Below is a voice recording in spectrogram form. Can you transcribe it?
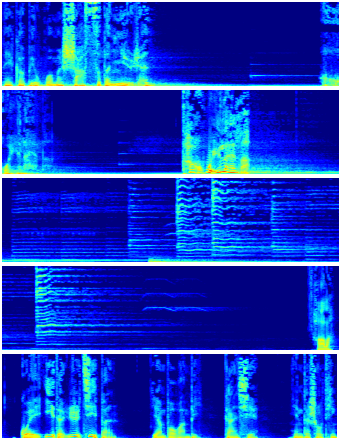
那个被我们杀死的女人回来了，他回来了。”好了，诡异的日记本演播完毕，感谢您的收听。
